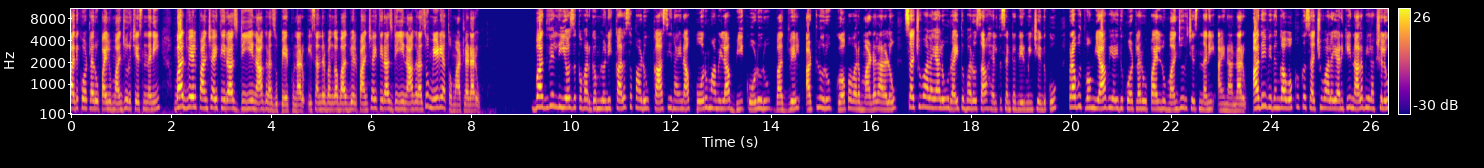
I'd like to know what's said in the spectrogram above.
పది కోట్ల రూపాయలు మంజూరు చేసిందని బద్వేల్ పంచాయతీరాజ్ డిఈ నాగరాజు పేర్కొన్నారు. ఈ సందర్భంగా బద్వేల్ పంచాయతీరాజ్ డిఈ నాగరాజు మీడియాతో మాట్లాడారు. బద్వేల్ నియోజకవర్గంలోని కలసపాడు కాశీనాయన పోరుమామిళ బి కోడూరు బద్వేల్ అట్లూరు గోపవరం మండలాలలో సచివాలయాలు రైతు భరోసా హెల్త్ సెంటర్ నిర్మించేందుకు ప్రభుత్వం యాభై ఐదు కోట్ల రూపాయలను మంజూరు చేసిందని ఆయన అన్నారు. అదేవిధంగా ఒక్కొక్క సచివాలయానికి నలభై లక్షలు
